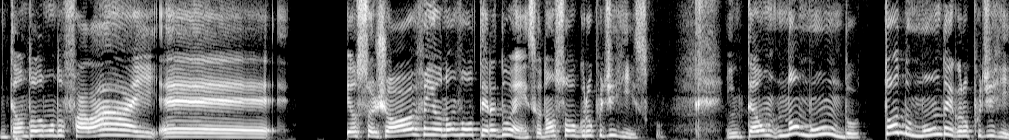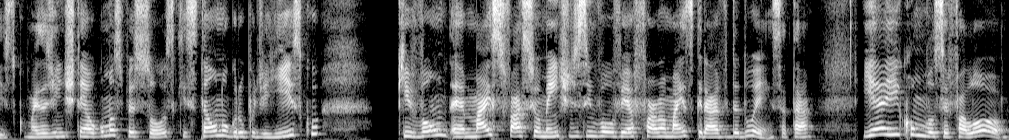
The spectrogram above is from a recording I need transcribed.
Então todo mundo fala, ai, é... eu sou jovem, eu não vou ter a doença, eu não sou o grupo de risco. Então, no mundo, todo mundo é grupo de risco, mas a gente tem algumas pessoas que estão no grupo de risco que vão é, mais facilmente desenvolver a forma mais grave da doença, tá? E aí, como você falou,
